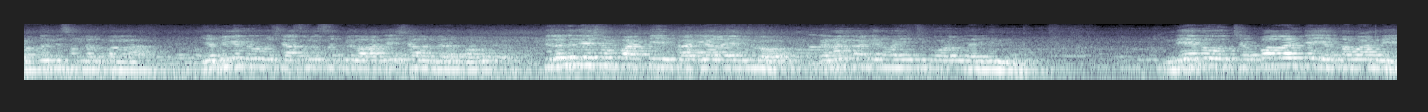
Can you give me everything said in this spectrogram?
వర్ధంతి సందర్భంగా ఎమ్మిగనూరు శాసనసభ్యుల ఆదేశాల మేరకు తెలుగుదేశం పార్టీ కార్యాలయంలో ఘనంగా నిర్వహించుకోవడం జరిగింది. నేను చెప్పాలంటే ఎంతవాడిని?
